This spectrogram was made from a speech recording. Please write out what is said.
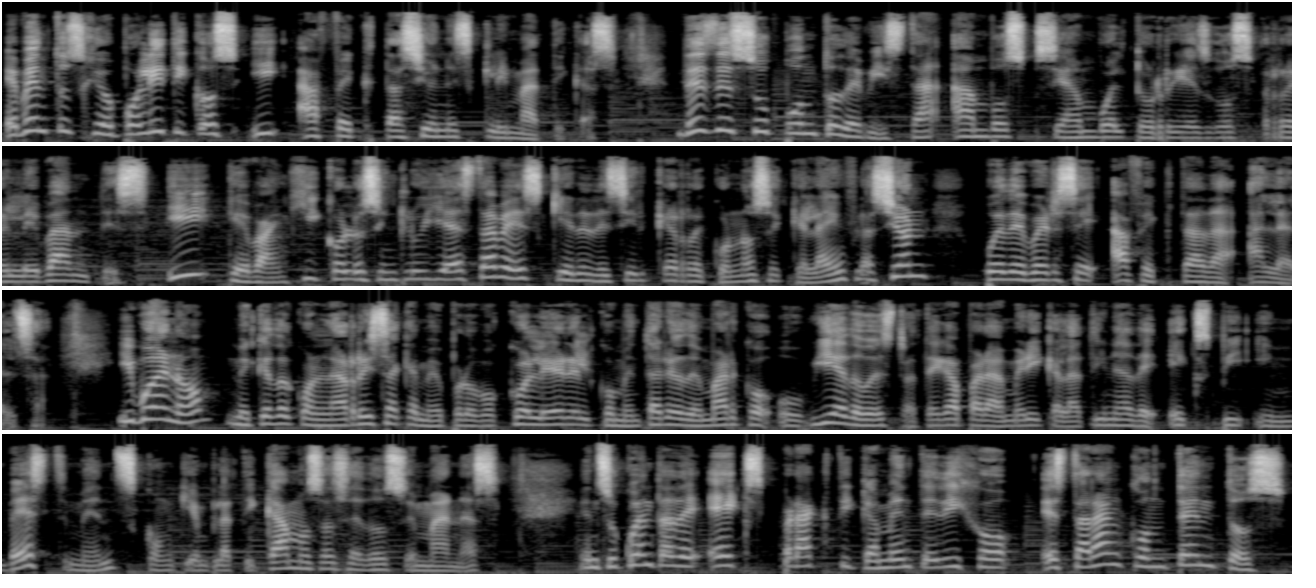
eventos geopolíticos y afectaciones climáticas. Desde su punto de vista, ambos se han vuelto riesgos relevantes y que Banjico los incluya esta vez quiere decir que reconoce que la inflación puede verse afectada al alza. Y bueno, me quedo con la risa que me provocó leer el comentario de Marco Oviedo, estratega para América Latina de XP Investments, con quien platicamos hace dos semanas. En su cuenta de ex prácticamente dijo, estarán contentos.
